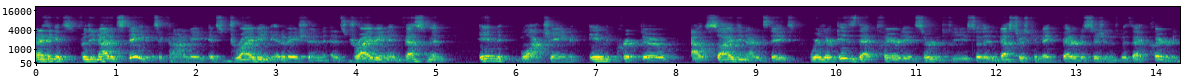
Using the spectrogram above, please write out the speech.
and I think it's for the United States economy. It's driving innovation and it's driving investment in blockchain, in crypto outside the United States, where there is that clarity and certainty, so that investors can make better decisions with that clarity.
